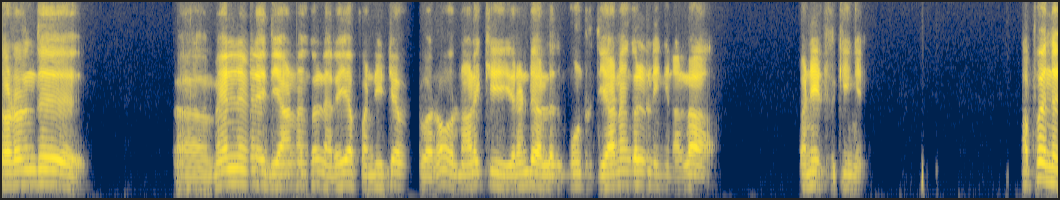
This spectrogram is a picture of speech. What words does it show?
தொடர்ந்து மேல்நிலை தியானங்கள் நிறைய பண்ணிட்டே வரோம் ஒரு நாளைக்கு இரண்டு அல்லது மூன்று தியானங்கள் நீங்க நல்லா பண்ணிட்டு இருக்கீங்க. அப்போ இந்த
